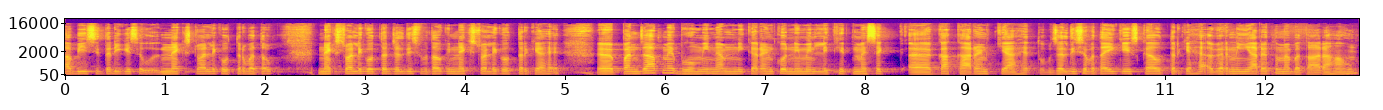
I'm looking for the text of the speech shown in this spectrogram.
अभी इसी तरीके से नेक्स्ट वाले का उत्तर बताओ। नेक्स्ट वाले का उत्तर जल्दी से बताओ कि नेक्स्ट वाले का उत्तर क्या है? पंजाब में भूमि नवनीकरण को निम्नलिखित में से का कारण क्या है? तो जल्दी से बताइए कि इसका उत्तर क्या है। अगर नहीं आ रहे तो मैं बता रहा हूँ।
